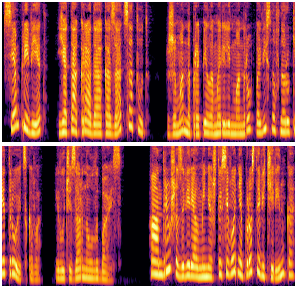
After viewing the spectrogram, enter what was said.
«Всем привет! Я так рада оказаться тут!» Жеманно пропела Мэрилин Монро, повиснув на руке Троицкого и лучезарно улыбаясь. «А Андрюша заверял меня, что сегодня просто вечеринка,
